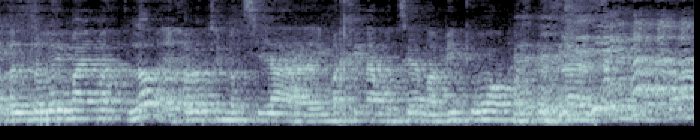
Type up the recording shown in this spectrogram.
אבל תלוי, מה היא... לא, יכול להיות שהיא מוציאה, היא מכינה מוציאה מהמיקרו,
